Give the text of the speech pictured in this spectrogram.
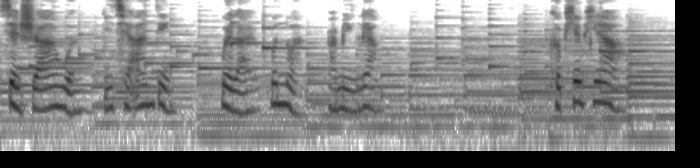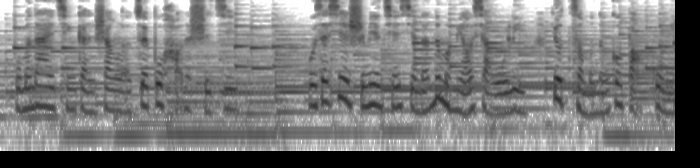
现实安稳，一切安定，未来温暖而明亮。可偏偏啊，我们的爱情赶上了最不好的时机。我在现实面前显得那么渺小无力，又怎么能够保护你？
